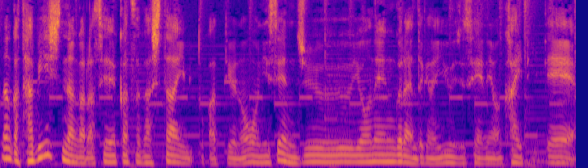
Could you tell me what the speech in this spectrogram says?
なんか旅しながら生活がしたいとかっていうのを2014年ぐらいの時の有事青年は書いていて、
